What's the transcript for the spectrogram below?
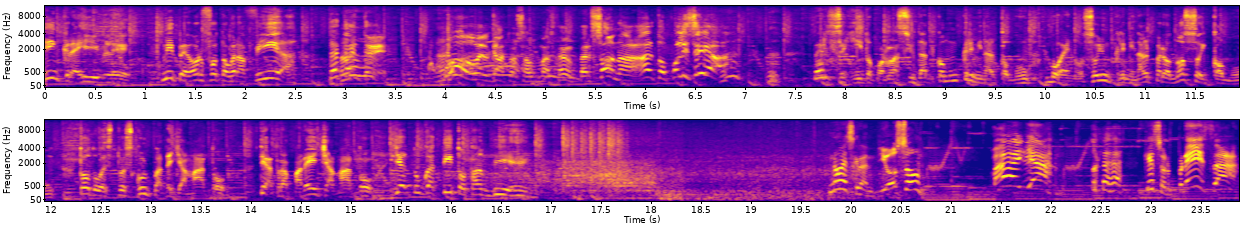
¡Increíble! ¡Mi peor fotografía! ¡Detente! ¡Oh, el gato es aún más feo en persona! ¡Alto, policía! Perseguido por la ciudad como un criminal común. Bueno, soy un criminal, pero no soy común. Todo esto es culpa de Yamato. Te atraparé, Yamato. Y a tu gatito también. ¿No es grandioso? ¡Vaya! ¡Qué sorpresa!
